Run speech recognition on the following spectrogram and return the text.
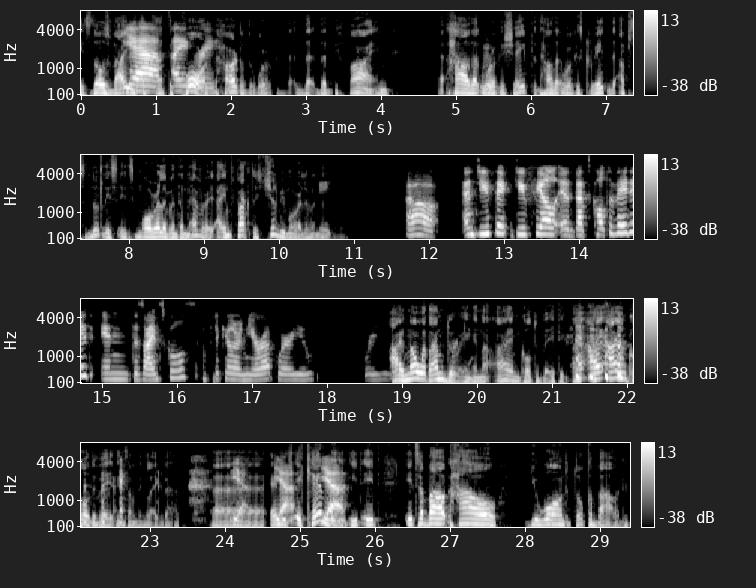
it's those values yeah, at, at, the I core, agree. at the heart of the work that, that, that define how that work mm. is shaped and how that work is created absolutely is, is, more relevant than ever. In fact, it should be more relevant than ever. Oh, and do you think do you feel that's cultivated in design schools, in particular in Europe, where you where you? I know what I'm doing, and I am cultivating. I, I, I am cultivating something like that. Uh, yeah, and yeah. It, it can yeah. be. It, it it's about how you want to talk about it.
